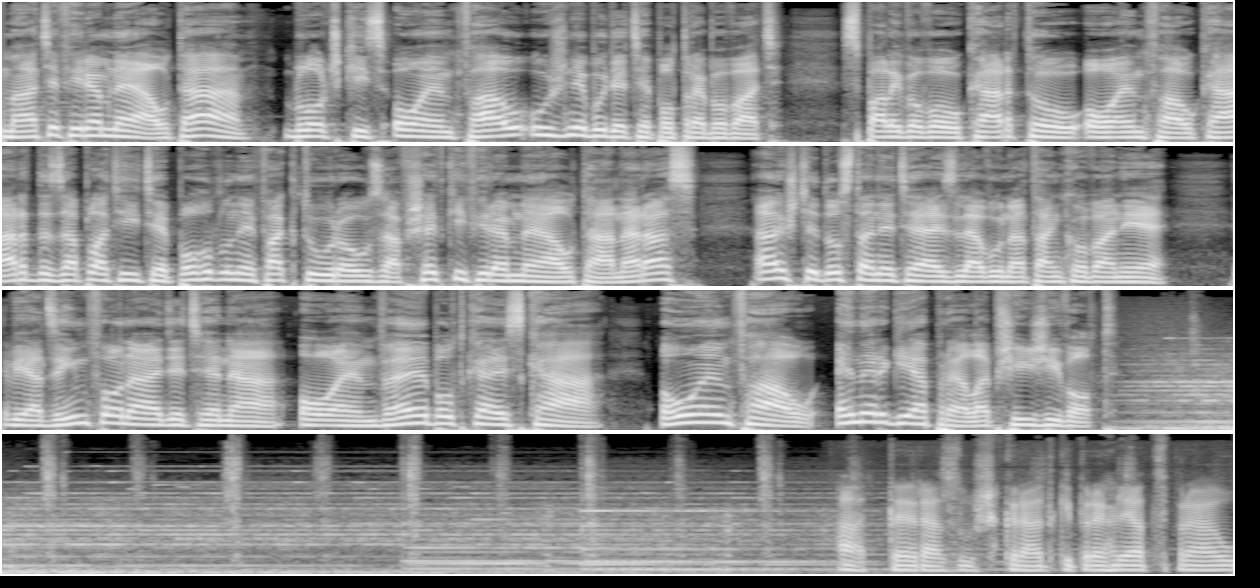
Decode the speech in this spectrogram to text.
Máte firemné autá? Bločky z OMV už nebudete potrebovať. S palivovou kartou OMV Card zaplatíte pohodlne faktúrou za všetky firemné autá naraz a ešte dostanete aj zľavu na tankovanie. Viac info nájdete na omv.sk. OMV. Energia pre lepší život. A teraz už krátky prehľad správ.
